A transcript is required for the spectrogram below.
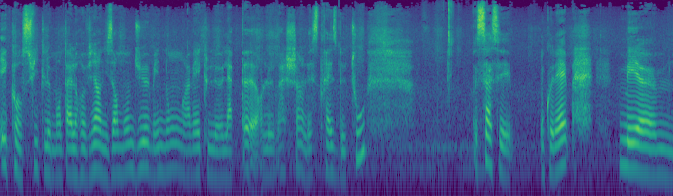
et, qu'ensuite le mental revient en disant mon Dieu, mais non, avec la peur, le machin, le stress de tout. Ça, c'est, on connaît. Mais, euh,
